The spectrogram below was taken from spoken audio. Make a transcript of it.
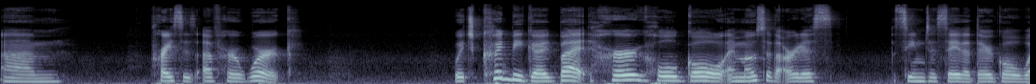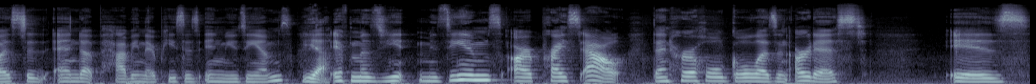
um, prices of her work, which could be good, but her whole goal, and most of the artists seem to say that their goal was to end up having their pieces in museums. Yeah. If muse- museums are priced out, then her whole goal as an artist is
